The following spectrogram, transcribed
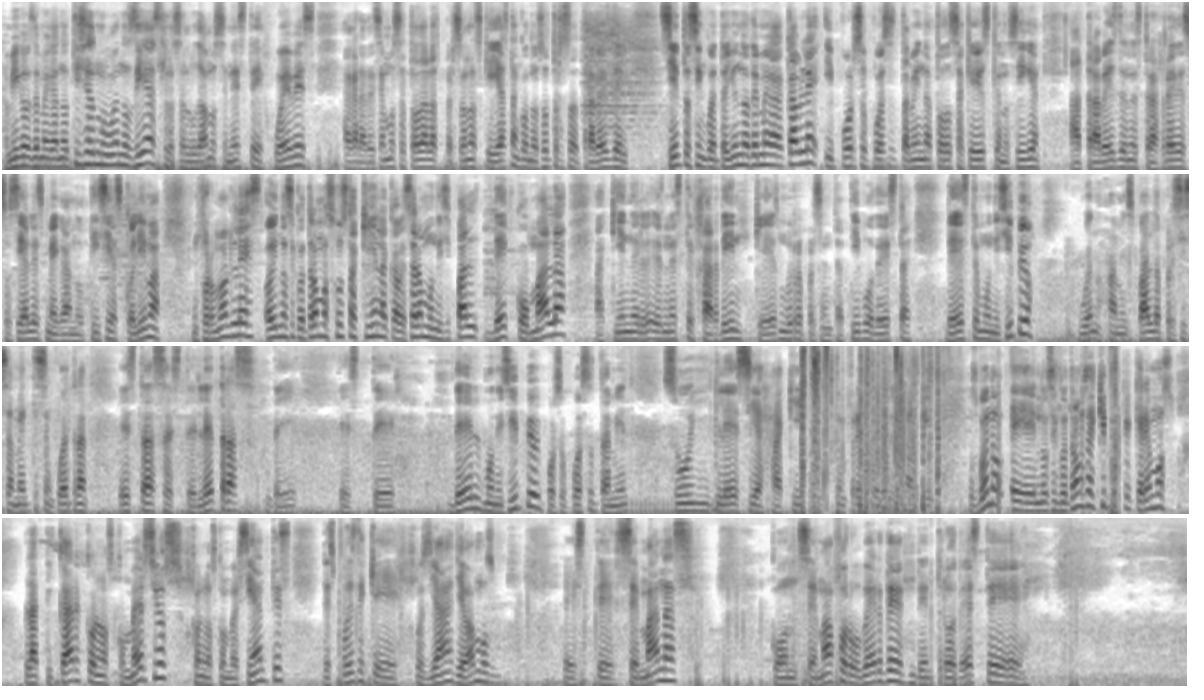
Amigos de Mega Noticias, muy buenos días. Los saludamos en este jueves. Agradecemos a todas las personas que ya están con nosotros a través del 151 de Mega Cable y por supuesto también a todos aquellos que nos siguen a través de nuestras redes sociales Mega Noticias Colima. Informarles, hoy nos encontramos justo aquí en la cabecera municipal de Comala, aquí en, este jardín que es muy representativo de este municipio. Bueno, a mi espalda precisamente se encuentran estas este, letras de este del municipio y por supuesto también su iglesia aquí justo enfrente del jardín. Pues bueno, eh, nos encontramos aquí porque queremos platicar con los comercios, con los comerciantes, después de que pues ya llevamos este, semanas con semáforo verde dentro de este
